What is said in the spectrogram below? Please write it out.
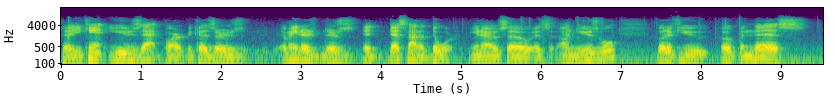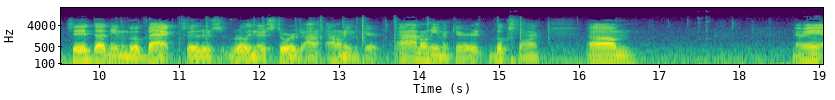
So you can't use that part because there's, I mean, there's, there's, it, that's not a door, you know, so it's unusable. But if you open this, see, it doesn't even go back. So there's really no storage. I don't, I don't even care. I don't even care. It looks fine. Um, I mean,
